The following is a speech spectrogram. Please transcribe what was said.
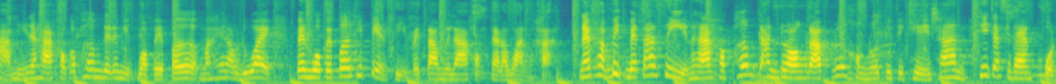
3 นี้นะคะเขาก็เพิ่ม Dynamic Wallpaper มาให้เราด้วย เป็น Wallpaper ที่เปลี่ยนสีไปตามเวลาของแต่ละวันค่ะ ใน Public Beta 4 นะคะเขาเพิ่มการรองรับเรื่องของ Notification ที่จะแสดงผล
